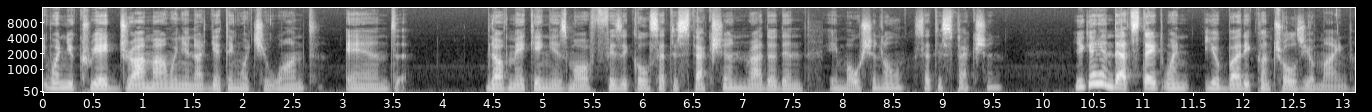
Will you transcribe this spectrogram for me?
when you create drama when you're not getting what you want and lovemaking is more physical satisfaction rather than emotional satisfaction. You get in that state when your body controls your mind.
